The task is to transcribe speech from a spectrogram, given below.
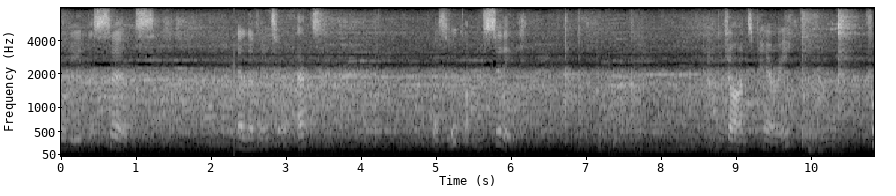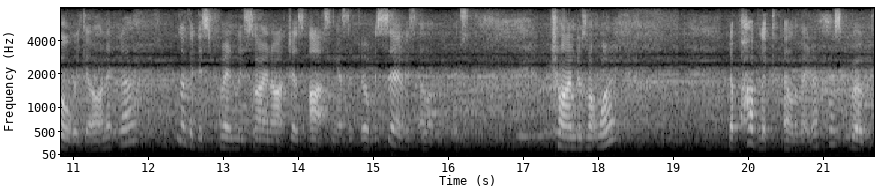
will be the service elevator at Westfield Garden City. Johns Perry. Before we go on it though, look at this friendly sign art just asking us to film the service elevators. Chime does not work. The public elevator has broke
